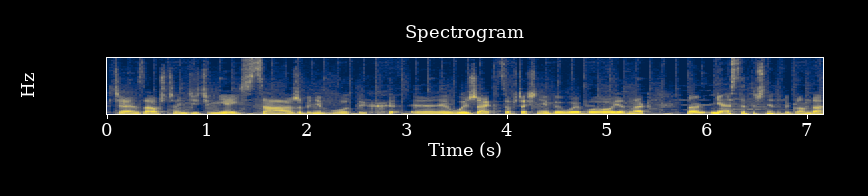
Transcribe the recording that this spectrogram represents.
chciałem zaoszczędzić miejsca, żeby nie było tych e, łyżek, co wcześniej były, bo jednak no nieestetycznie to wygląda.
